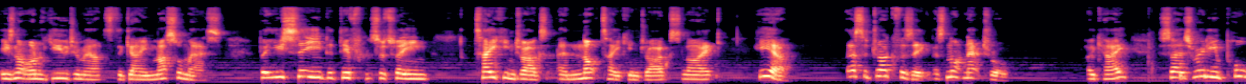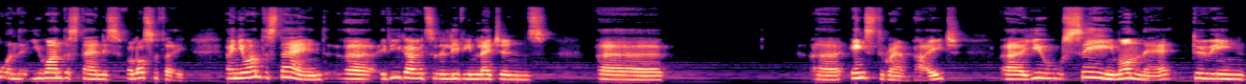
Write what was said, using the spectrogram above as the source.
He's not on huge amounts to gain muscle mass. But you see the difference between taking drugs and not taking drugs. Like here, that's a drug physique. That's not natural. Okay, so it's really important that you understand this philosophy, and you understand that if you go to the Living Legends uh, uh, Instagram page, uh, you will see him on there doing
